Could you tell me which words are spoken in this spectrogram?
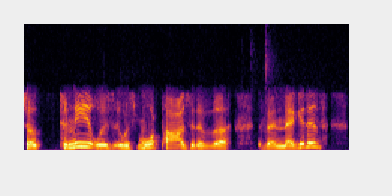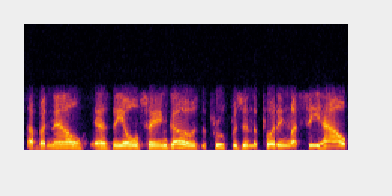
So to me, it was it was more positive uh, than negative. Uh, but now, as the old saying goes, the proof was in the pudding. Let's see how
